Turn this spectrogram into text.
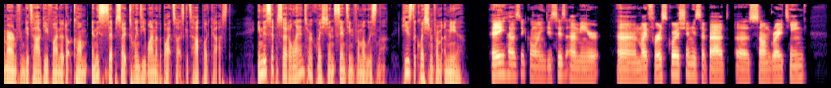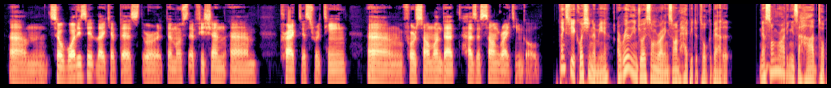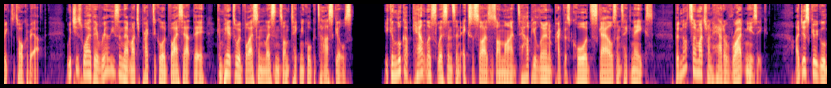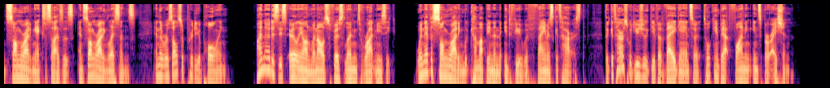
I'm Aaron from GuitarGearFinder.com, and this is episode 21 of the Bite Size Guitar Podcast. In this episode, I'll answer a question sent in from a listener. Here's the question from Amir. Hey, how's it going? This is Amir. Uh, my first question is about uh, songwriting. Um, so, what is it like a best or the most efficient um, practice routine um, for someone that has a songwriting goal? Thanks for your question, Amir. I really enjoy songwriting, so I'm happy to talk about it. Now, songwriting is a hard topic to talk about, which is why there really isn't that much practical advice out there compared to advice and lessons on technical guitar skills. You can look up countless lessons and exercises online to help you learn and practice chords, scales, and techniques, but not so much on how to write music. I just googled songwriting exercises and songwriting lessons, and the results are pretty appalling. I noticed this early on when I was first learning to write music. Whenever songwriting would come up in an interview with a famous guitarist, the guitarist would usually give a vague answer talking about finding inspiration.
